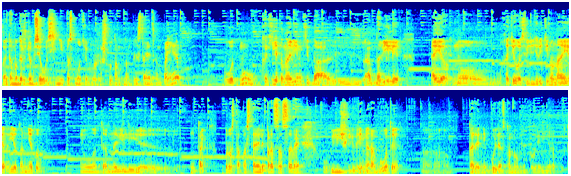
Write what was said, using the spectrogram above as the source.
Поэтому дождемся осени и посмотрим, может, что там нам представит компания. Вот, ну, какие-то новинки, да, обновили Air, но хотелось видеть ретину на Air, ее там нету. Вот, обновили, ну так, просто поставили процессоры, увеличили время работы, а, стали они более автономны по времени работы.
